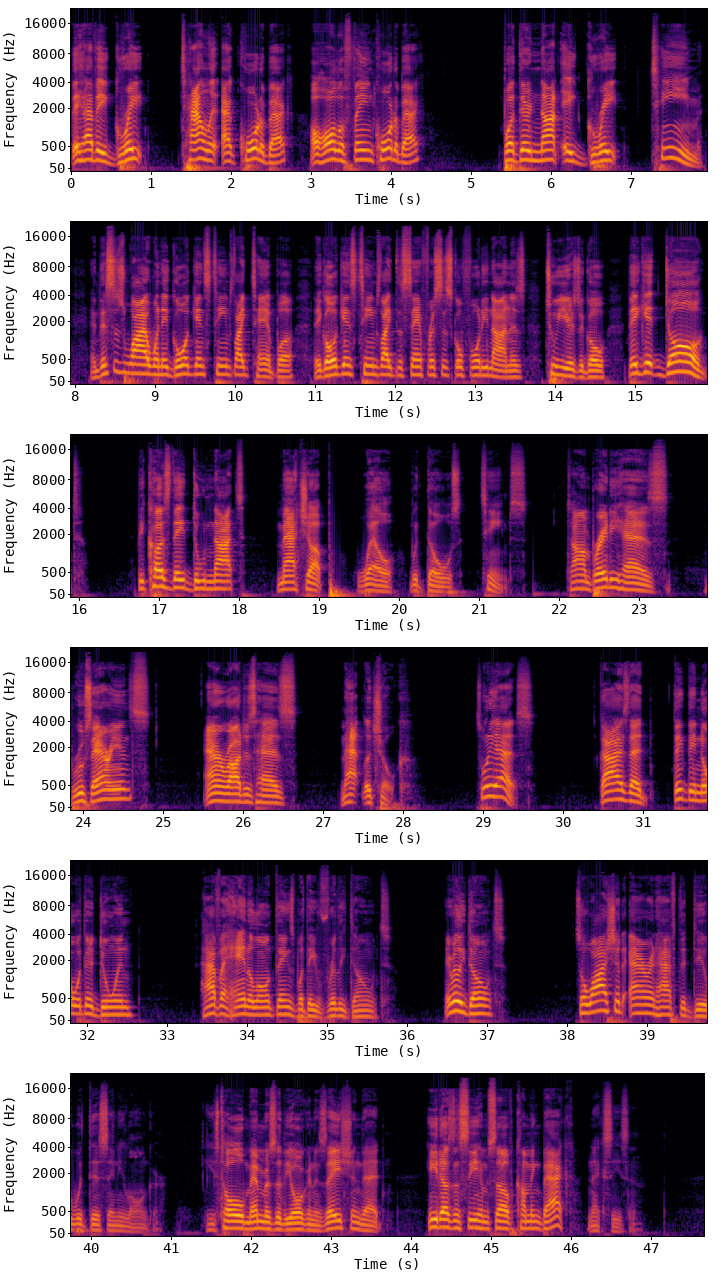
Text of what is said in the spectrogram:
They have a great talent at quarterback, a Hall of Fame quarterback, but they're not a great team. And this is why when they go against teams like Tampa, they go against teams like the San Francisco 49ers two years ago, they get dogged because they do not match up well with those teams. Tom Brady has Bruce Arians. Aaron Rodgers has Matt LaChoke. That's what he has. Guys that think they know what they're doing, have a handle on things, but they really don't. They really don't. So why should Aaron have to deal with this any longer? He's told members of the organization that he doesn't see himself coming back next season.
